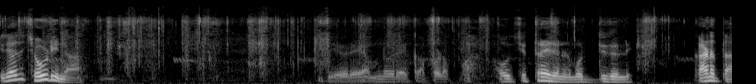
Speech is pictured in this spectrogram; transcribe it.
ಇದ್ಯಾವುದು ಚೌಡಿನಾ? ದೇವರೇ, ಅಮ್ಮನವರೇ, ಕಾಪಾಡಪ್ಪ. ಹೌದು, ಚಿತ್ರ ಇದೆ ನೋಡಿ ಮಧ್ಯದಲ್ಲಿ. ಕಾಣುತ್ತಾ?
